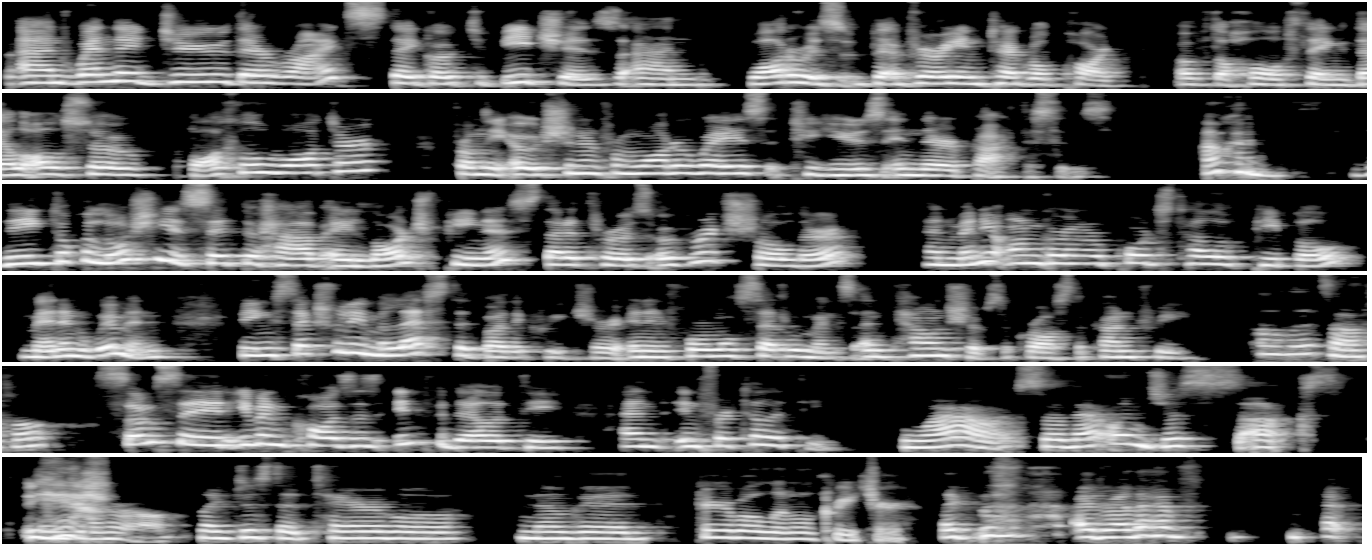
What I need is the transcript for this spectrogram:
and when they do their rites they go to beaches and water is a very integral part of the whole thing they'll also bottle water from the ocean and from waterways to use in their practices Okay. The Tokoloshi is said to have a large penis that it throws over its shoulder, and many ongoing reports tell of people, men and women, being sexually molested by the creature in informal settlements and townships across the country. Oh, that's awful. Some say it even causes infidelity and infertility. Wow. So that one just sucks. in Yeah. general. Like just a terrible, no good. Terrible little creature. Like I'd rather have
